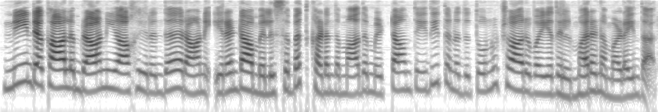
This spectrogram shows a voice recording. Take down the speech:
நீண்ட காலம் ராணியாக இருந்த ராணி இரண்டாம் எலிசபெத் கடந்த மாதம் எட்டாம் தேதி தனது தொன்னூற்றாறு வயதில் மரணமடைந்தார்.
